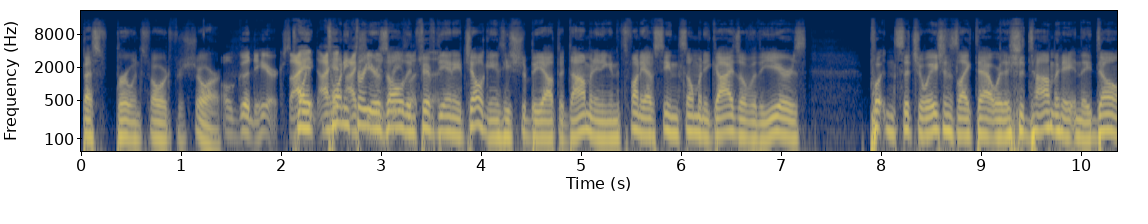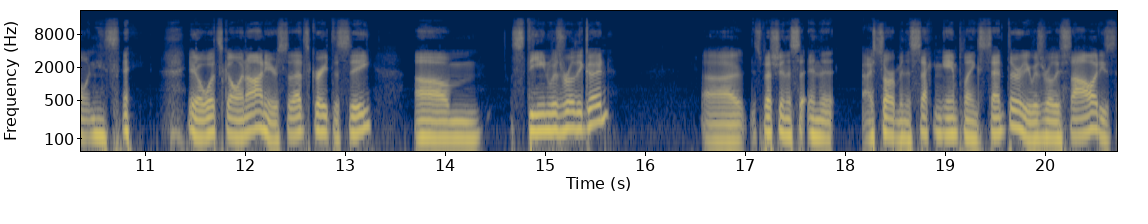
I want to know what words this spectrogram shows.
best Bruins forward for sure. Oh, good to hear. Because I, Twenty- I, I 23 years old in 50. NHL games, he should be out there dominating. And it's funny, I've seen so many guys over the years put in situations like that where they should dominate and they don't. And you say, you know, what's going on here? So that's great to see. Um, Steen was really good, uh, especially in the, in the. I saw him in the second game playing center. He was really solid. He's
